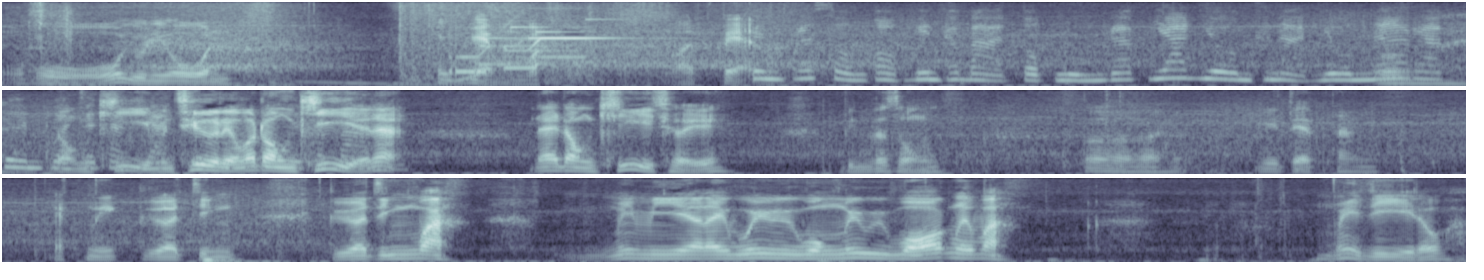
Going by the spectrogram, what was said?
โอ้โห ยูนิโอนไอ้แจ่มว่ะ แปดเป็นพระสงฆ์ออกบิณฑบาตตกหลุมรับญาติโยมขนาดโยมน่ารักเกินกดว่าองจะตัดขี้ยามันชื่อเลยว่าดองขี้อะเนี่ยได้ดองขี้เฉย บินประสงค์เอ้ยมีแต่ตังค์แอคนี้เกลือจริง เกลือจริงว่ะ ไม่มีอะไรไม่มีวงไม่มีวอล์กเลยว่ะ ไม่ดีแล้วว่ะ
